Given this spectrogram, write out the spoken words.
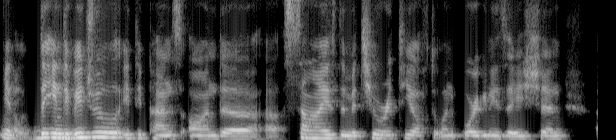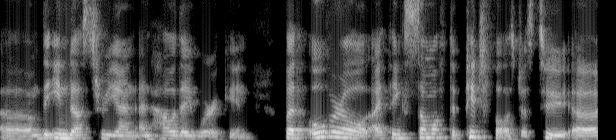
you know the individual it depends on the uh, size the maturity of the organization um, the industry and and how they work in. But overall i think some of the pitfalls just to uh,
